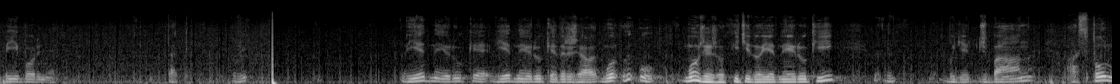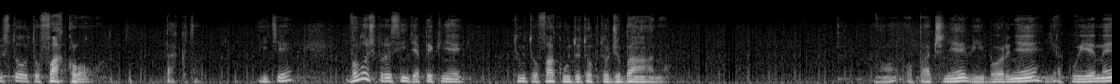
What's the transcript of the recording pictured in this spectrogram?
výborne. Tak, v, jednej ruke, v jednej ruke držal, môžeš ho chytiť do jednej ruky, bude džbán a spolu s touto faklou. Takto. Vidíte? Vlož prosím ťa pekne túto faklu do tohto džbánu. No, opačne, výborne, ďakujeme.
